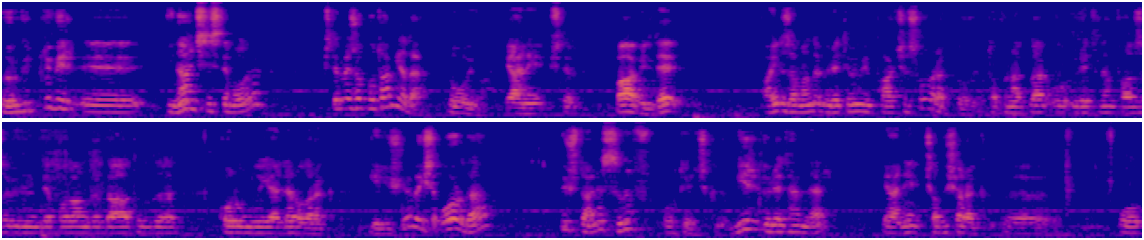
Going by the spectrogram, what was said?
örgütlü bir e, inanç sistemi olarak işte Mezopotamya'da doğuyor. Yani işte Babil'de aynı zamanda üretimin bir parçası olarak doğuyor. Tapınaklar o üretilen fazla ürünün depolandığı, dağıtıldığı, korunduğu yerler olarak gelişiyor ve işte orada üç tane sınıf ortaya çıkıyor. Bir üretenler yani çalışarak e, o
